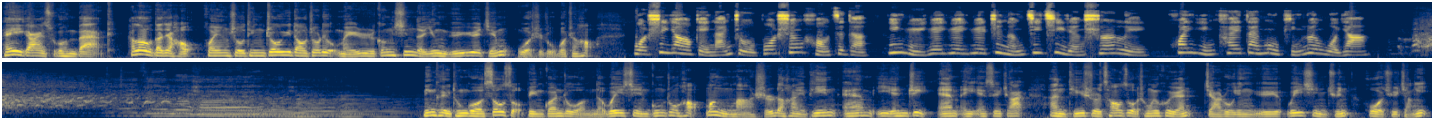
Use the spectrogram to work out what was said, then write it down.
Hey guys, welcome back. Hello，大家好，欢迎收听周一到周六每日更新的英语约约节目，我是主播陈浩。我是要给男主播生猴子的英语约约约智能机器人 Shirley，欢迎开弹幕评论我呀。您可以通过搜索并关注我们的微信公众号“孟马时”的汉语拼音 M E N G M A S H I，按提示操作成为会员，加入英语微信群获取讲义，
